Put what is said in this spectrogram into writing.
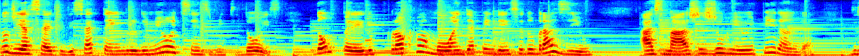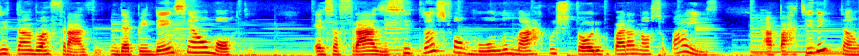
No dia 7 de setembro de 1822, Dom Pedro proclamou a independência do Brasil, às margens do rio Ipiranga, gritando a frase: Independência ou morte. Essa frase se transformou no marco histórico para nosso país. A partir de então,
